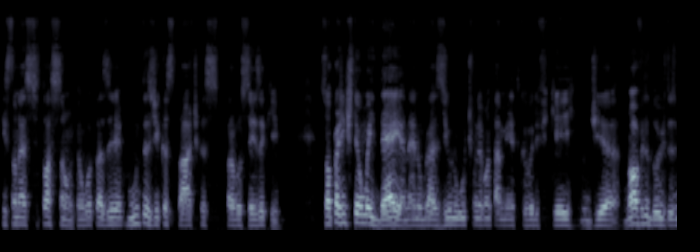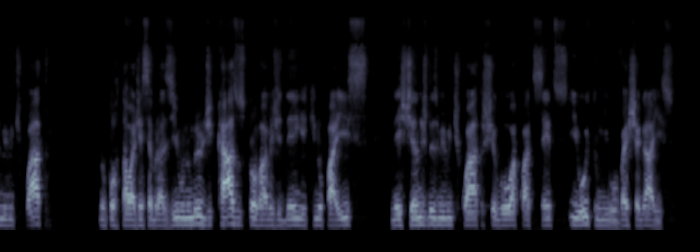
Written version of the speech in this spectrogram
que estão nessa situação. Então, vou trazer muitas dicas práticas para vocês aqui. Só para a gente ter uma ideia, né, no Brasil, no último levantamento que eu verifiquei no dia 9 de 2 de 2024, no portal Agência Brasil, o número de casos prováveis de dengue aqui no país, neste ano de 2024, chegou a 408 mil, vai chegar a isso.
